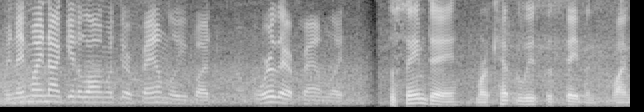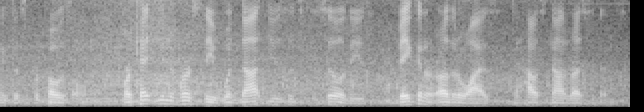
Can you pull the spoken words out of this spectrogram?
I mean, they might not get along with their family, but we're their family. The same day, Marquette released a statement declining this proposal. Marquette University would not use its facilities, vacant or otherwise, to house non residents.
